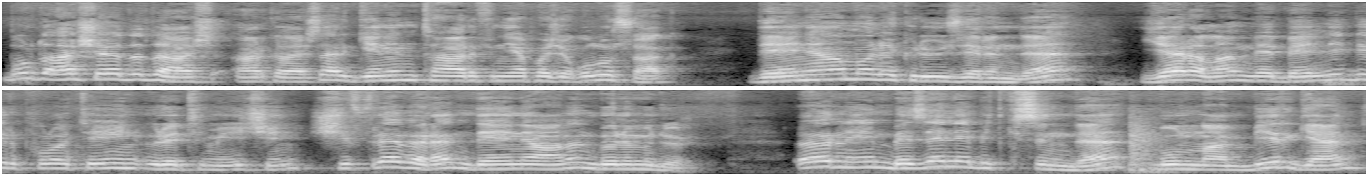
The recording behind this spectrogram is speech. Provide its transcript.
Burada aşağıda da arkadaşlar genin tarifini yapacak olursak DNA molekülü üzerinde yer alan ve belli bir protein üretimi için şifre veren DNA'nın bölümüdür. Örneğin bezelye bitkisinde bulunan bir gen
